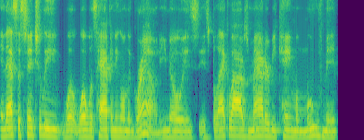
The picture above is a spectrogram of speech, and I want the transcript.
and that's essentially what, what was happening on the ground. You know, is, is Black Lives Matter became a movement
